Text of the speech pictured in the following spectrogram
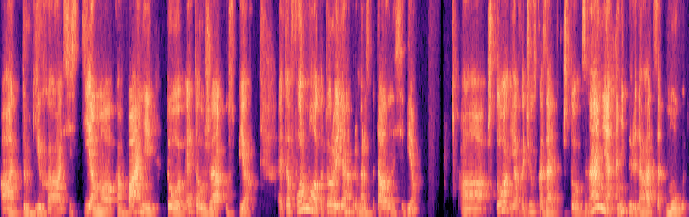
от других а, систем, а, компаний, то это уже успех. Это формула, которую я, например, испытала на себе. А, что я хочу сказать? Что знания, они передаваться могут.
